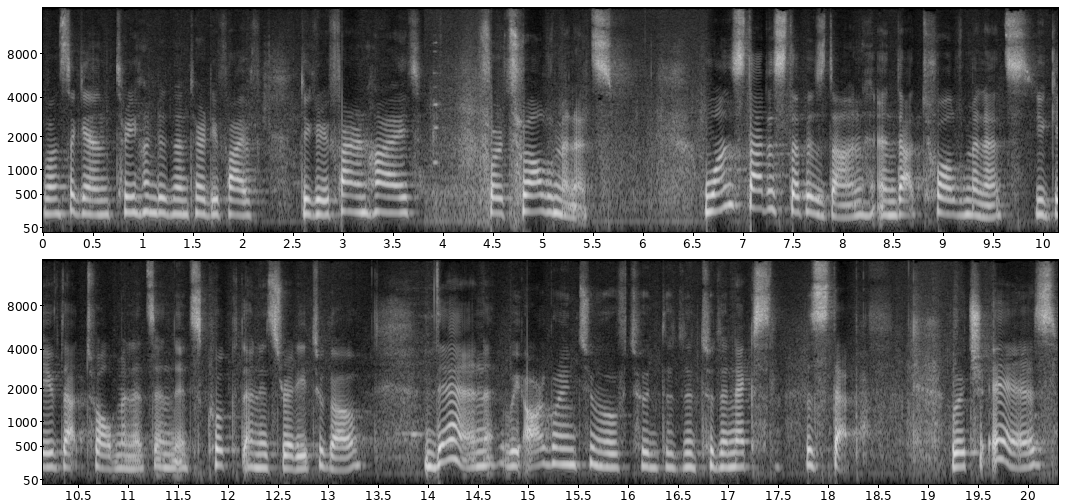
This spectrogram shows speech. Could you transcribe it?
Once again 335 degree Fahrenheit for 12 minutes once that step is done and that 12 minutes you gave that 12 minutes and it's cooked and it's ready to go then we are going to move to the, to the next step which is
